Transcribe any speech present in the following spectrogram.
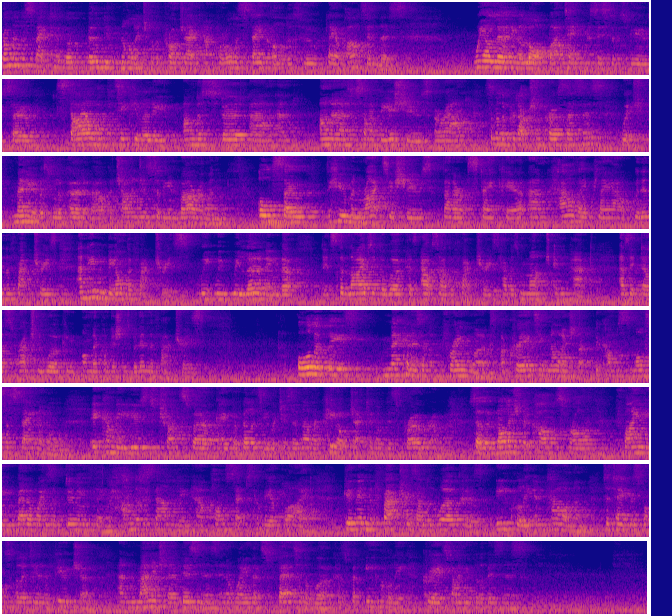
from the perspective of building knowledge for the project and for all the stakeholders who play a part in this, we are learning a lot by taking a systems view. So STILE have particularly understood and, and unearthed some of the issues around some of the production processes, which many of us will have heard about, the challenges to the environment, also the human rights issues that are at stake here and how they play out within the factories and even beyond the factories. We, we, we're learning that it's the lives of the workers outside the factories have as much impact as it does for actually working on their conditions within the factories. All of these mechanisms and frameworks are creating knowledge that becomes more sustainable. It can be used to transfer capability, which is another key objective of this program. So the knowledge that comes from finding better ways of doing things, understanding how concepts can be applied, giving the factories and the workers equally empowerment to take responsibility in the future and manage their business in a way that's fair to the workers but equally creates value for the business.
